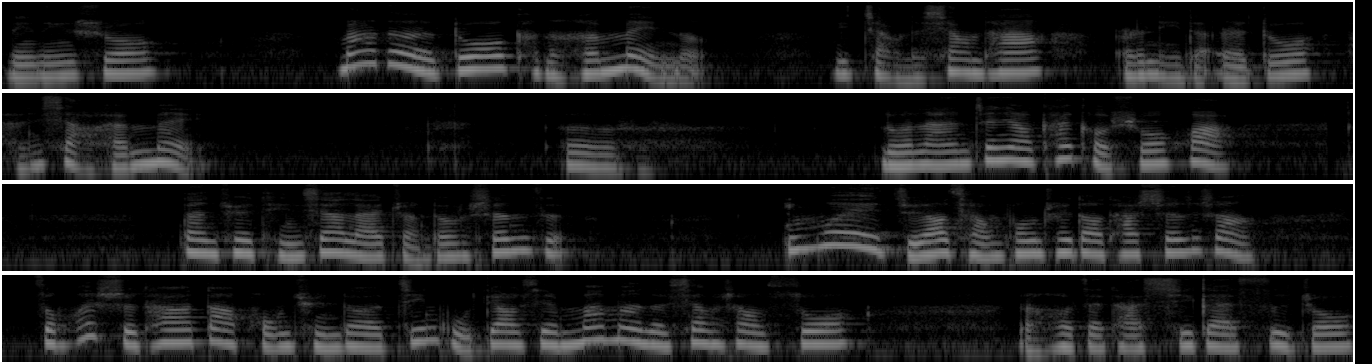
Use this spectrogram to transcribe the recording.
玲玲说：“妈的耳朵可能很美呢，你长得像她，而你的耳朵很小很美。”呃，罗兰正要开口说话，但却停下来转动身子，因为只要强风吹到她身上，总会使她大蓬裙的筋骨吊线慢慢的向上缩，然后在她膝盖四周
